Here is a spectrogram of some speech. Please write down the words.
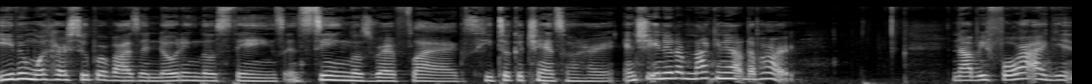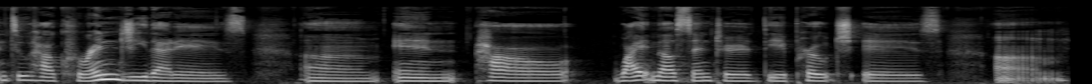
even with her supervisor noting those things and seeing those red flags, he took a chance on her and she ended up knocking it out the park. Now, before I get into how cringy that is um, and how white male centered the approach is, um,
